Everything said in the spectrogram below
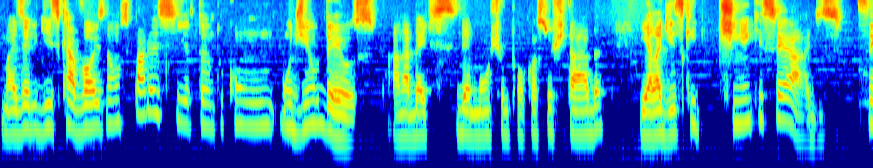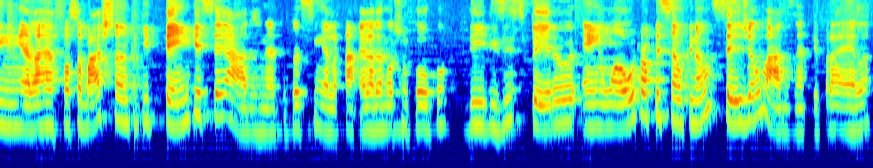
mas ele diz que a voz não se parecia tanto com o um deus. A Annabeth se demonstra um pouco assustada e ela diz que tinha que ser Hades. Sim, ela reforça bastante que tem que ser Hades, né? Tipo assim, ela, tá, ela demonstra um pouco de desespero em uma outra opção que não seja o Hades, né? Porque para ela,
